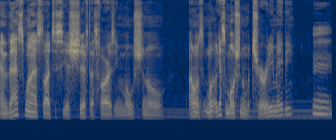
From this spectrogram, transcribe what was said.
And that's when I started to see a shift as far as emotional, I don't know, I guess emotional maturity maybe. mm,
